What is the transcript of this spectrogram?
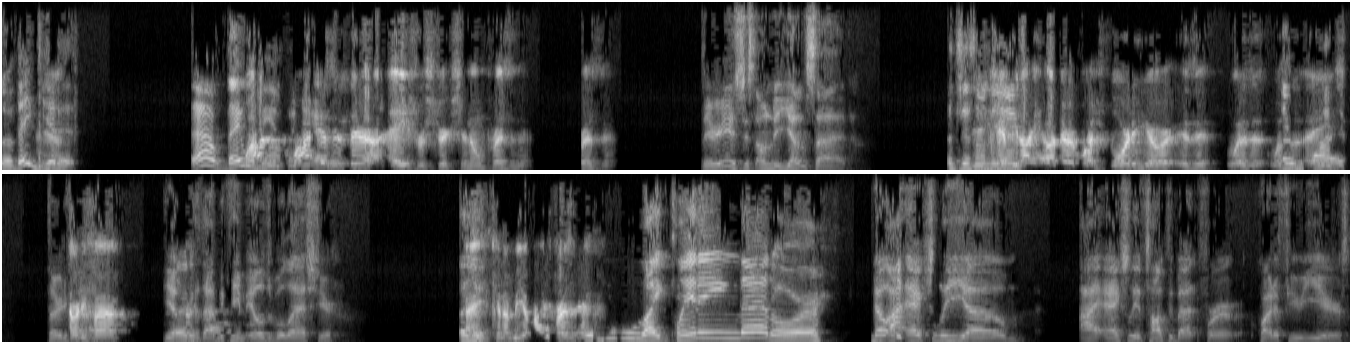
so if they get Yeah. it, that they would Why, be. in why isn't there an age restriction on president? President, There is just on the young side. It's Just you on the can't be like under what forty or is it what is it? What's the 35. age? 35. Thirty five. Yep, because I became eligible last year. Are Hey, you, can I be a vice are president? you like planning that or? No, I actually, um, I actually have talked about it for quite a few years.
